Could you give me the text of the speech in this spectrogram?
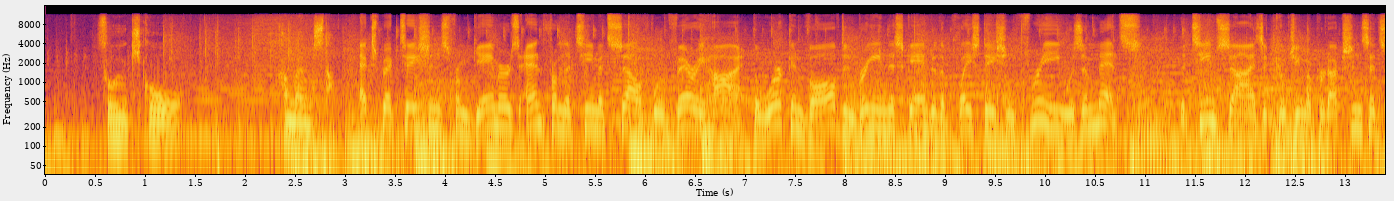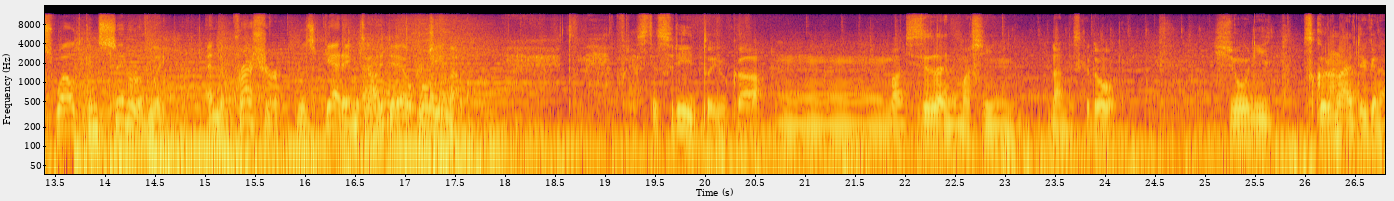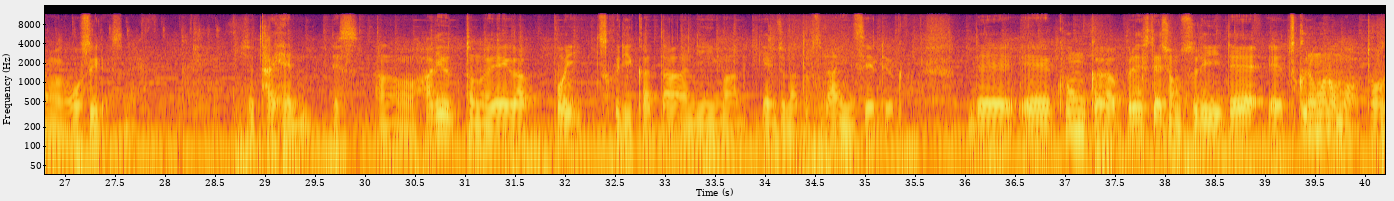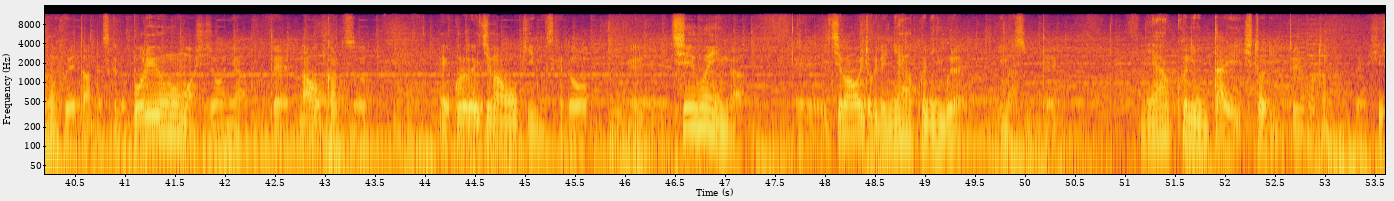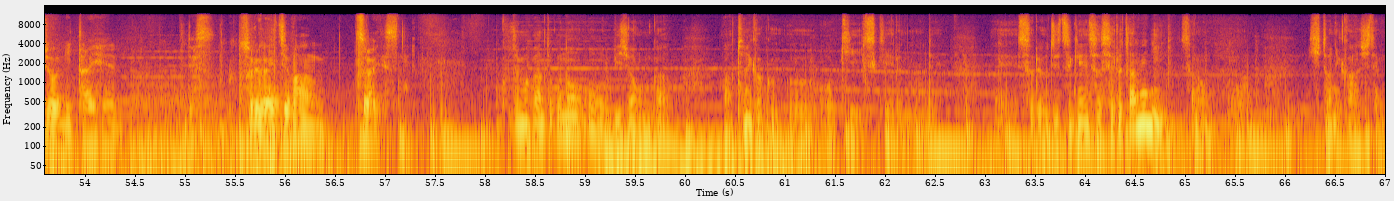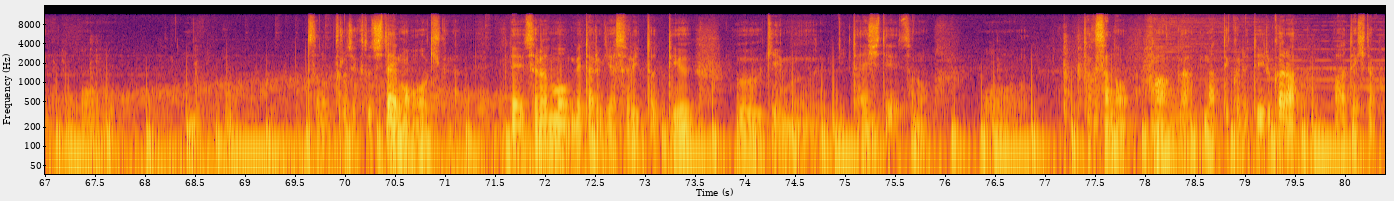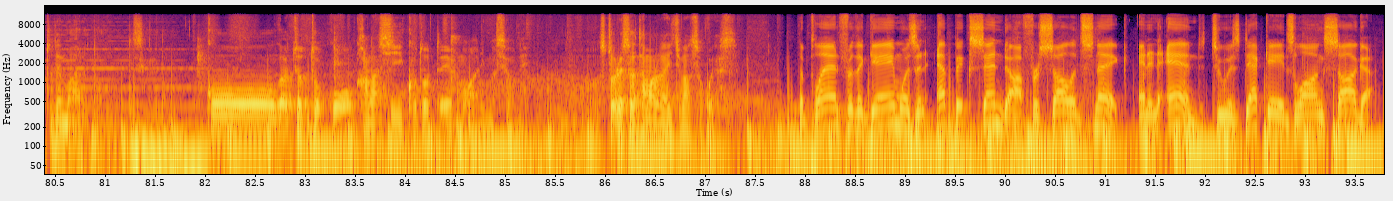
そういう機構を考えました Expectations from gamers and from the team itself were very high. The work involved in bringing this game to the PlayStation 3 was immense. The team size at Kojima Productions had swelled considerably, and the pressure was getting to Hideo Kojima. プレステ3というかうーんまあ次世代のマシンなんですけど非常に作らないといけないものが多すぎてですね非常に大変です。あのハリウッドの映画っぽい作り方に今現状になってます。ライン性というか。で、えー今回はプレイステーション3で、えー作るものも当然増えたんですけどボリュームも非常にあってなおかつ、えーこれが一番大きいんですけど、えチーム員が、えー一番多い時で200人ぐらいいますので200人対1人ということなので非常に大変です。それが一番辛いですね。小島監督のビジョンがとにかく大きいスケールなので、それを実現させるためにその人に関してもそのプロジェクト自体も大きくなってでそれはもう「メタルギアソリッド」っていうゲームに対してそのたくさんのファンが待ってくれているからできたことでもあると思う。ですけれども。ここがちょっとこう悲しいことでもありますよねあのストレスがたまるのは一番そこです The plan for the game was an epic send off for Solid Snake and an end to his decades long saga.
